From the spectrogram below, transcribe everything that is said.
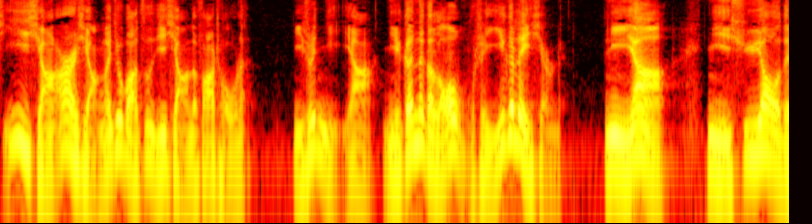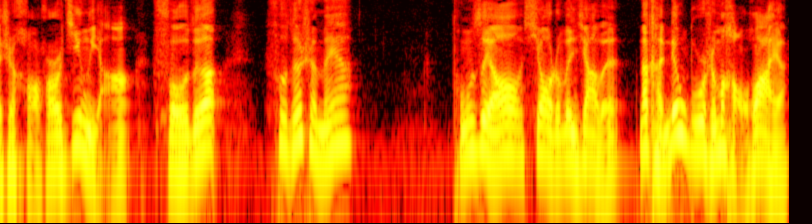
一想二想啊，就把自己想的发愁了。你说你呀，你跟那个老五是一个类型的，你呀，你需要的是好好静养，否则，否则什么呀？佟思瑶笑着问夏文：“那肯定不是什么好话呀，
